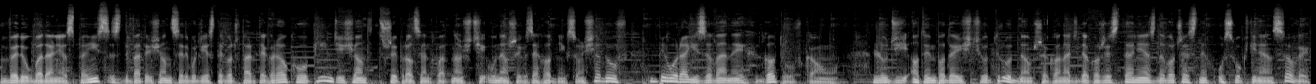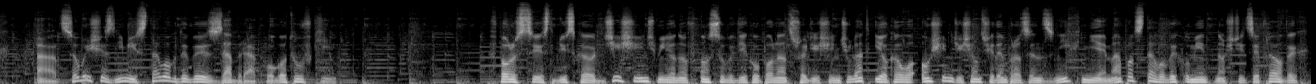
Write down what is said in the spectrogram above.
Według badania Space z 2024 roku 53% płatności u naszych zachodnich sąsiadów było realizowanych gotówką. Ludzi o tym podejściu trudno przekonać do korzystania z nowoczesnych usług finansowych, a co by się z nimi stało, gdyby zabrakło gotówki? Polsce jest blisko 10 milionów osób w wieku ponad 60 lat i około 87% z nich nie ma podstawowych umiejętności cyfrowych,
